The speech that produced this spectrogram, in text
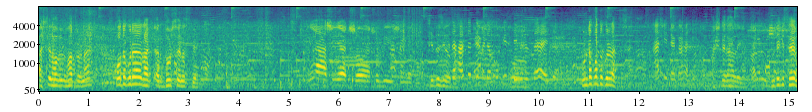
আসছেন হবে মাত্র না? কত করে ধরছেন আজকে? কোনটা কত করে রাখতেছে? আশি টাকা হালি। দুটো কি সেম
